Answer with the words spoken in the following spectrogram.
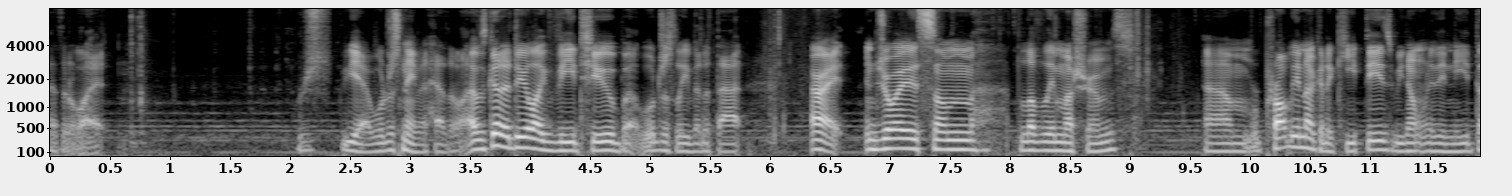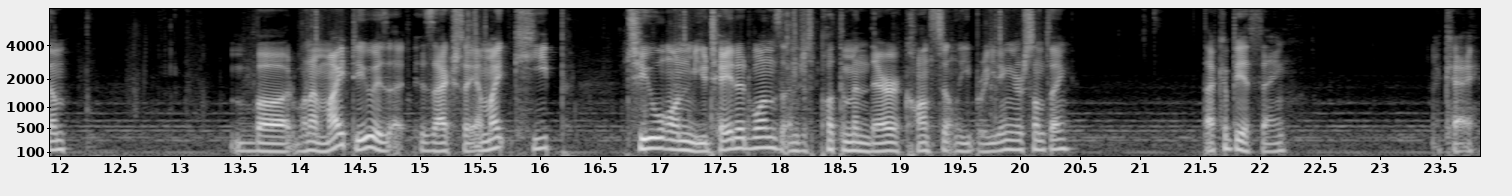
Heatherlight. We're just, yeah, we'll just name it Heatherlight. I was gonna do like V2, but we'll just leave it at that. All right, enjoy some lovely mushrooms. Um, we're probably not gonna keep these. We don't really need them. But what I might do is, is actually, I might keep two unmutated ones and just put them in there constantly breeding or something. That could be a thing. Okay.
